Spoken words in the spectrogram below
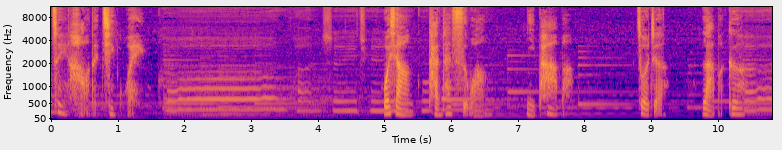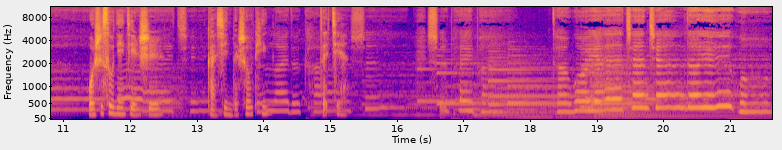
最好的敬畏。我想谈谈死亡，你怕吗？作者：喇嘛哥。我是素年锦时，感谢你的收听，再见。是陪伴，但我也渐渐的遗忘。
